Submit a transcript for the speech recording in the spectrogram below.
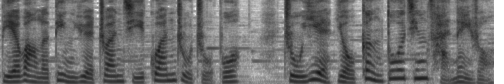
别忘了订阅专辑，关注主播。主页有更多精彩内容。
